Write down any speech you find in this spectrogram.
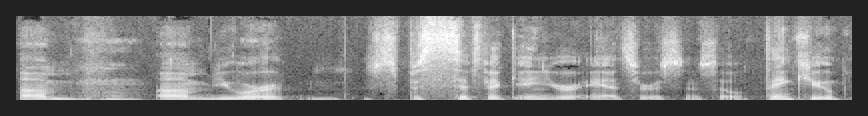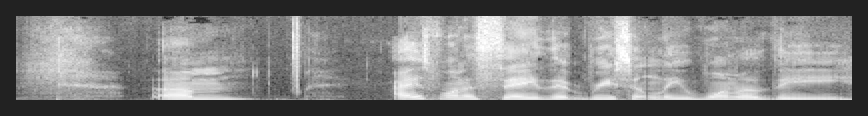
Um, um, you are specific in your answers, and so thank you. Um, I just want to say that recently, one of the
